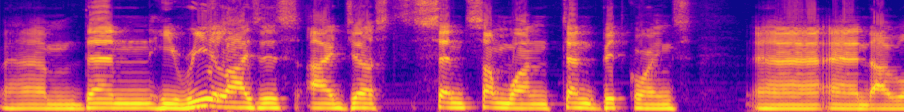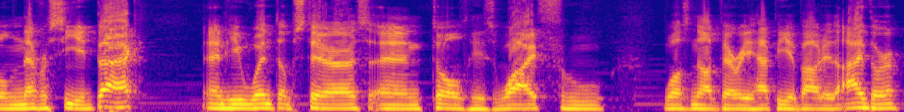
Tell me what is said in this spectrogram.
Um, then he realizes I just sent someone 10 bitcoins uh, and I will never see it back. And he went upstairs and told his wife, who was not very happy about it either.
